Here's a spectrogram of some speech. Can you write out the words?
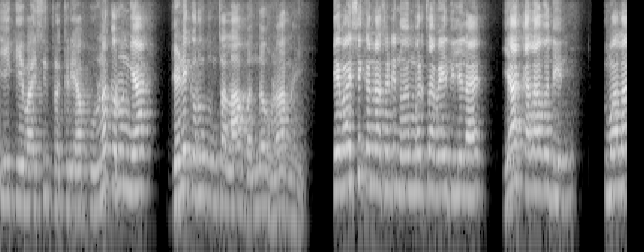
ई केवायसी प्रक्रिया पूर्ण करून घ्या जेणेकरून तुमचा लाभ बंद होणार नाही. केवायसी करण्यासाठी नोव्हेंबरचा वेळ दिलेला आहे. या कालावधीत तुम्हाला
